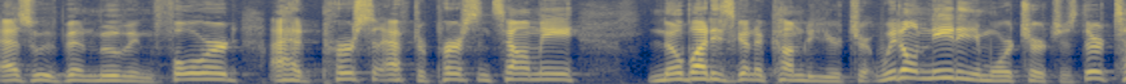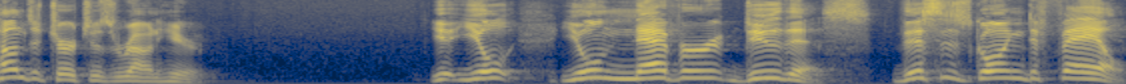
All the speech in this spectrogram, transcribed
as we've been moving forward. I had person after person tell me, nobody's going to come to your church. We don't need any more churches. There are tons of churches around here. You'll, you'll never do this. This is going to fail.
